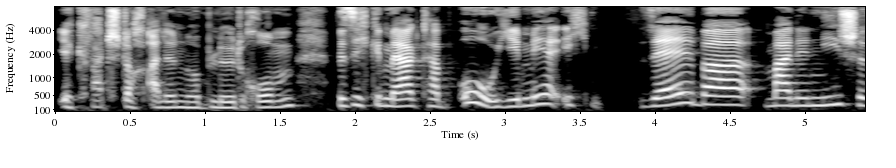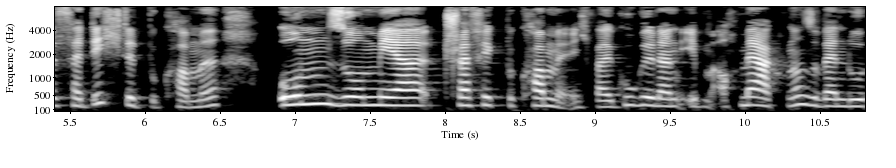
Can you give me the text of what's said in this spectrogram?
ihr quatscht doch alle nur blöd rum, bis ich gemerkt habe, oh, je mehr ich selber meine Nische verdichtet bekomme, umso mehr Traffic bekomme ich, weil Google dann eben auch merkt, ne, so wenn du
